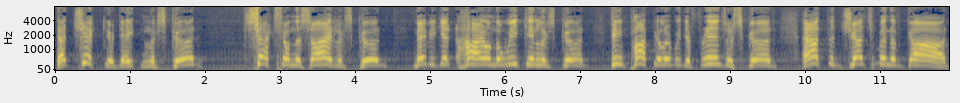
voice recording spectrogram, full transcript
That chick you're dating looks good. Sex on the side looks good. Maybe getting high on the weekend looks good. Being popular with your friends looks good. At the judgment of God,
